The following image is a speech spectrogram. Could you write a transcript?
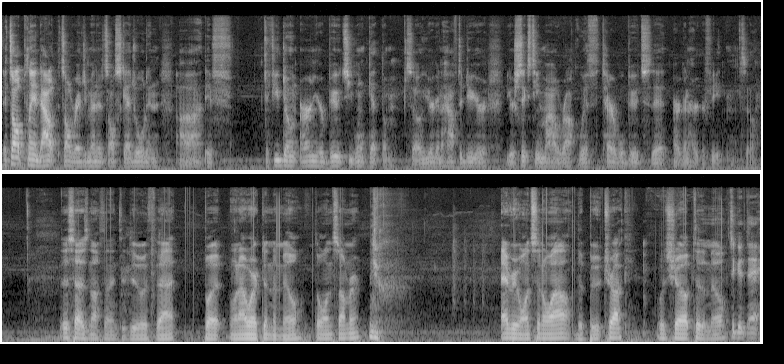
it's all planned out. It's all regimented. It's all scheduled, and uh, if if you don't earn your boots, you won't get them. So you're gonna have to do your your 16 mile ruck with terrible boots that are gonna hurt your feet. So This has nothing to do with that, but when I worked in the mill the one summer, every once in a while the boot truck would show up to the mill it's a good day.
